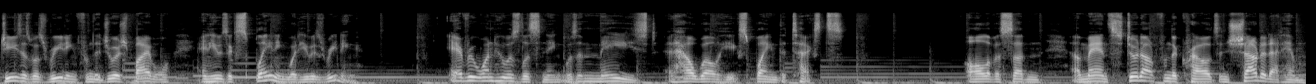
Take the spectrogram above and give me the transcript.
Jesus was reading from the Jewish Bible and he was explaining what he was reading. Everyone who was listening was amazed at how well he explained the texts. All of a sudden, a man stood out from the crowds and shouted at him,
